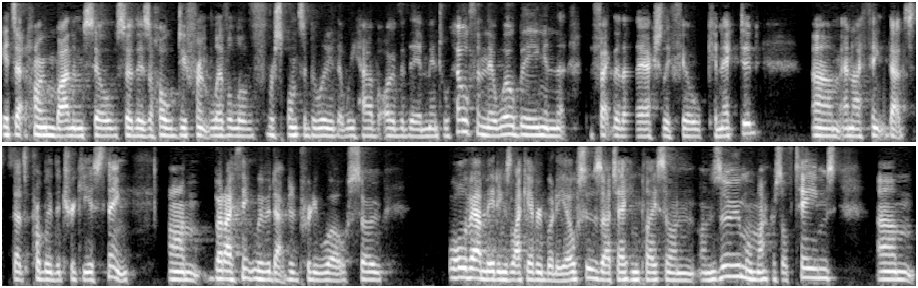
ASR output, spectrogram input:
it's at home by themselves. So there's a whole different level of responsibility that we have over their mental health and their well-being, and the, the fact that they actually feel connected. Um, and I think that's that's probably the trickiest thing. Um, but I think we've adapted pretty well. So all of our meetings, like everybody else's, are taking place on on Zoom or Microsoft Teams. Um,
